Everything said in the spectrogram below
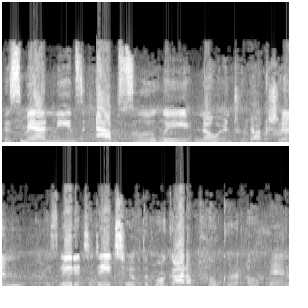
This man needs absolutely no introduction. He's made it to day two of the Borgata Poker Open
